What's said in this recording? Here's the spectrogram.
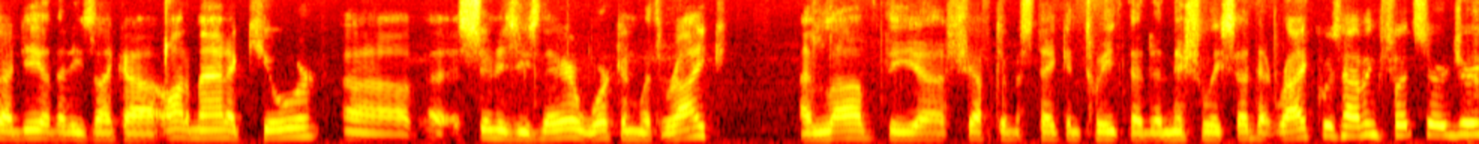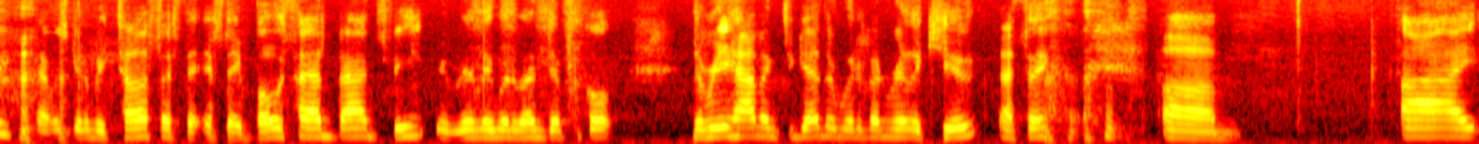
idea that he's like a automatic cure uh, as soon as he's there working with Reich. I love the uh, Schefter mistaken tweet that initially said that Reich was having foot surgery. that was going to be tough if they, if they both had bad feet. It really would have been difficult. The rehabbing together would have been really cute. I think. um, I,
